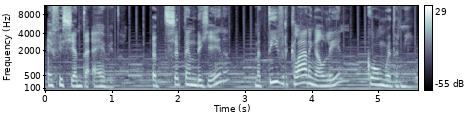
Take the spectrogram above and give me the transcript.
efficiënte eiwitten. Het zit in de genen. Met die verklaring alleen komen we er niet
